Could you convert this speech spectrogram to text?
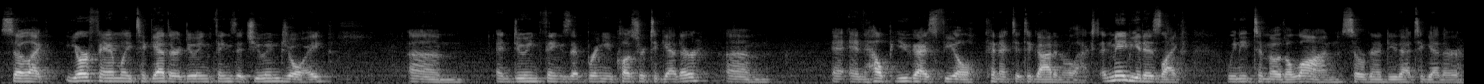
So, like your family together doing things that you enjoy um, and doing things that bring you closer together um, and, and help you guys feel connected to God and relaxed. And maybe it is like we need to mow the lawn, so we're going to do that together.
